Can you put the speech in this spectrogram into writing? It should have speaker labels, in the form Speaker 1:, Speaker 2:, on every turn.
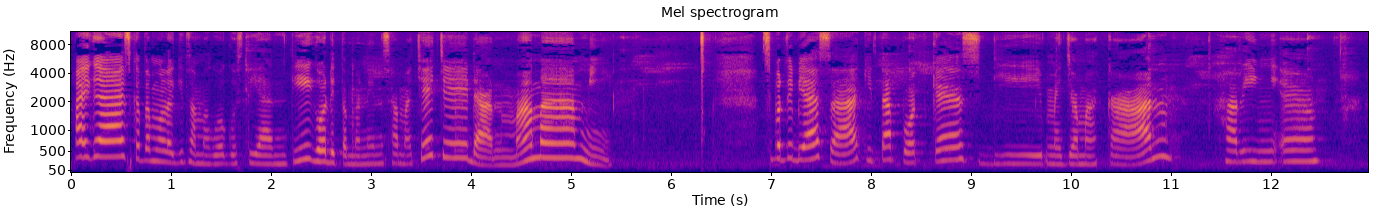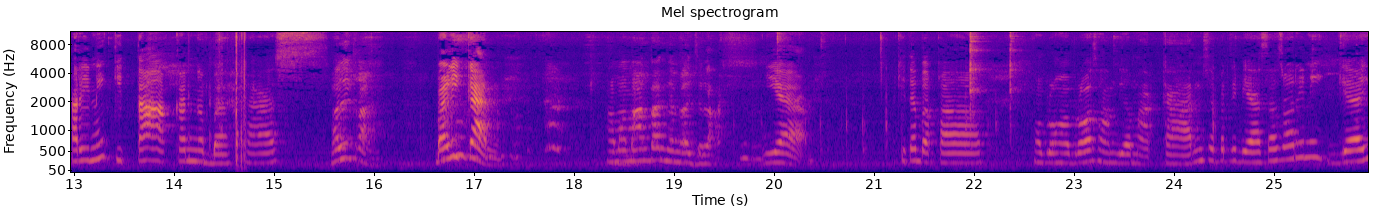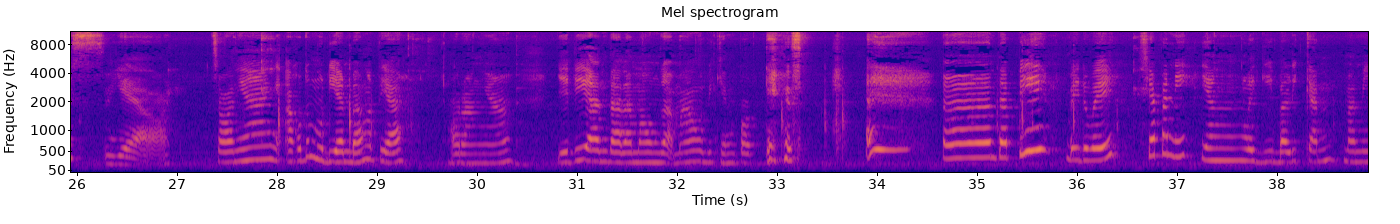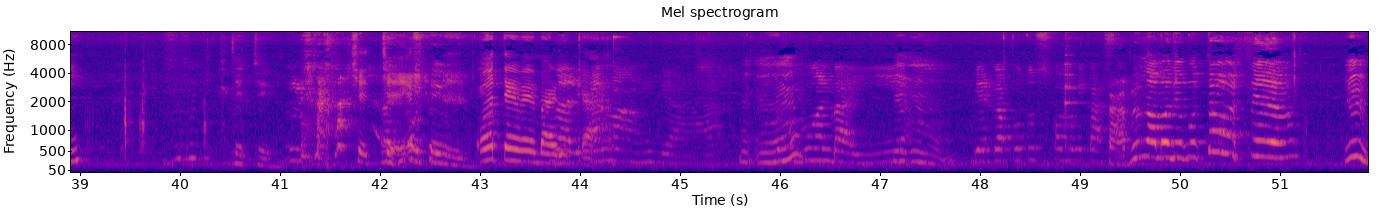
Speaker 1: Hai guys, ketemu lagi sama gue Gustianti. Gue ditemenin sama Cece dan Mama Mi. Seperti biasa, kita podcast di meja makan. Hari ini, eh, hari ini kita akan ngebahas
Speaker 2: Balikan.
Speaker 1: Balikan.
Speaker 2: Sama mantan yang gak jelas.
Speaker 1: Iya. Kita bakal ngobrol-ngobrol sambil makan Seperti biasa. Sore nih guys. Iya. Soalnya aku tuh mudian banget ya orangnya jadi antara mau nggak mau bikin podcast Eh, tapi by the way siapa nih yang lagi balikan mami
Speaker 2: Cece.
Speaker 1: Cece
Speaker 2: OTW.
Speaker 1: OTW
Speaker 3: balikan hubungan baik
Speaker 1: Mm-mm.
Speaker 3: biar gak putus komunikasi
Speaker 2: Tapi gak mau diputusin.
Speaker 1: Hmm.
